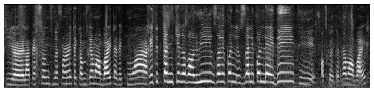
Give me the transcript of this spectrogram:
Puis la personne du 911 était comme vraiment bête avec moi. Arrêtez de paniquer devant lui, vous n'allez pas, l'aider. Puis en tout cas, elle était vraiment bête.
